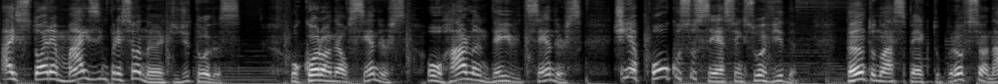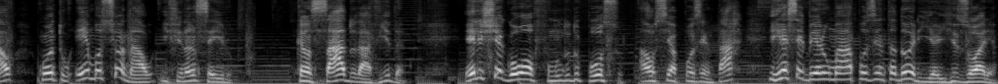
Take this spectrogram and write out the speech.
a história mais impressionante de todas. O Coronel Sanders, ou Harlan David Sanders, tinha pouco sucesso em sua vida, tanto no aspecto profissional quanto emocional e financeiro. Cansado da vida, ele chegou ao fundo do poço ao se aposentar e receber uma aposentadoria irrisória.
